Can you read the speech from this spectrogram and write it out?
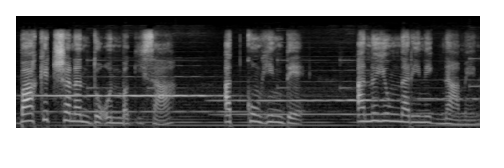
bakit siya nandoon mag-isa? At kung hindi, ano yung narinig namin?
